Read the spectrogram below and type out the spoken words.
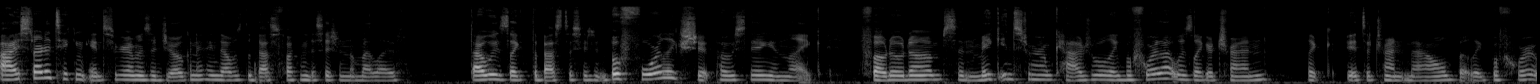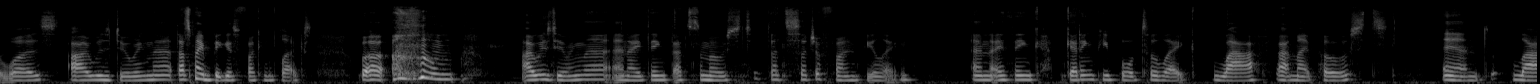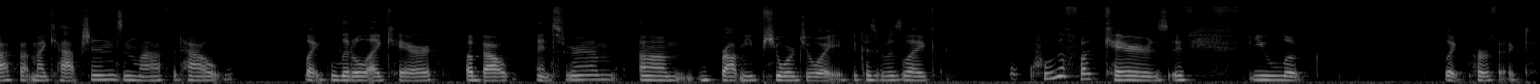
I started taking Instagram as a joke and I think that was the best fucking decision of my life. That was like the best decision. Before like shit posting and like photo dumps and make Instagram casual, like before that was like a trend like it's a trend now, but like before it was, I was doing that. That's my biggest fucking flex. But um I was doing that and I think that's the most that's such a fun feeling. and I think getting people to like laugh at my posts and laugh at my captions and laugh at how like little I care about Instagram um brought me pure joy because it was like who the fuck cares if you look like perfect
